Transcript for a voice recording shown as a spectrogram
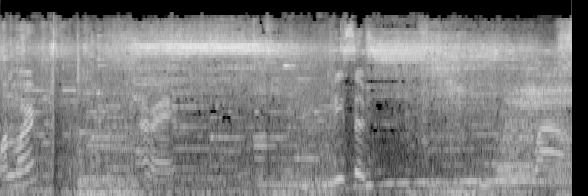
One more? Alright. Piece of. Wow.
